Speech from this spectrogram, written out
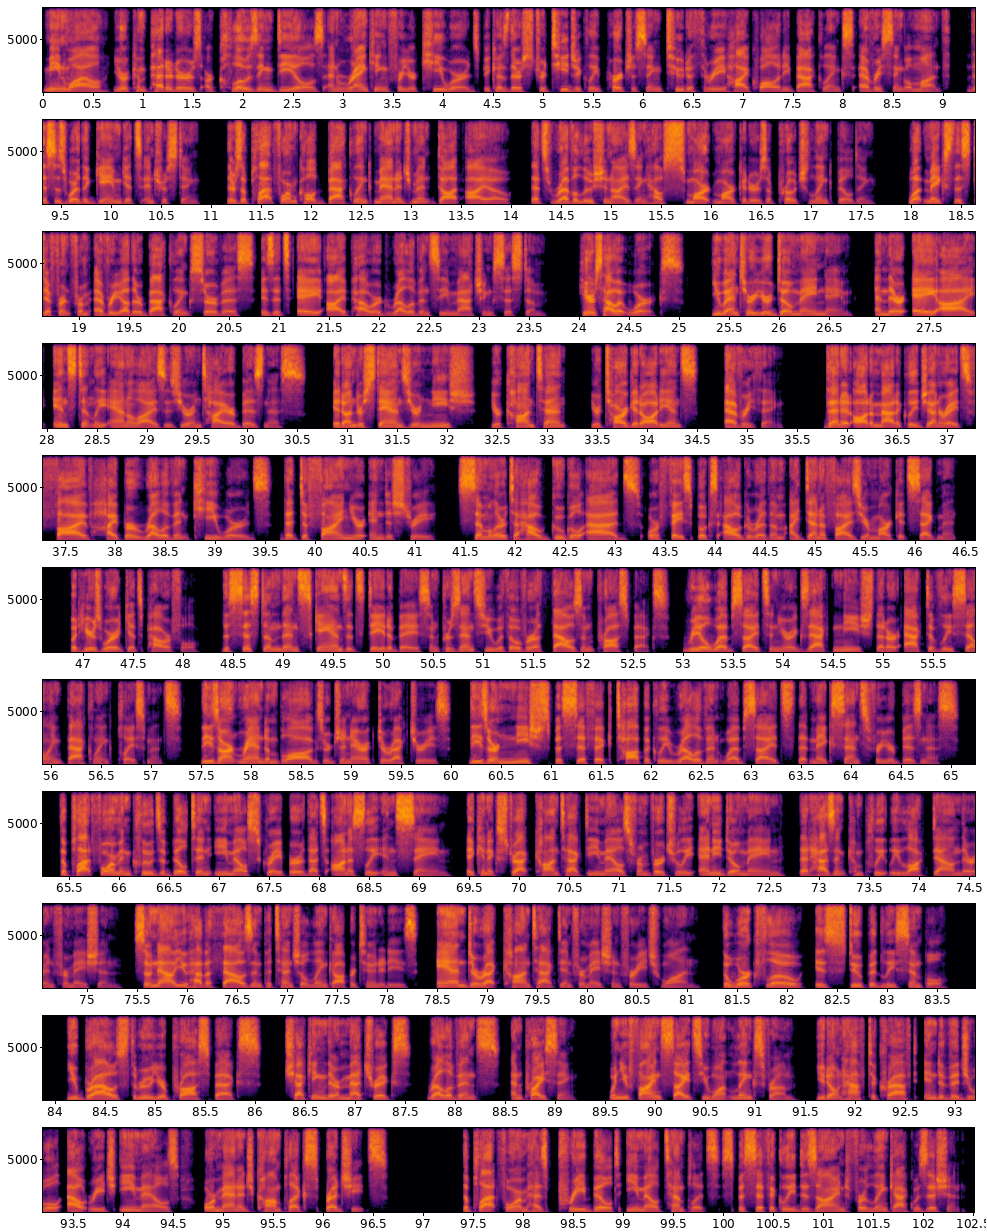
Meanwhile, your competitors are closing deals and ranking for your keywords because they're strategically purchasing two to three high quality backlinks every single month. This is where the game gets interesting. There's a platform called backlinkmanagement.io that's revolutionizing how smart marketers approach link building. What makes this different from every other backlink service is its AI powered relevancy matching system. Here's how it works you enter your domain name and their AI instantly analyzes your entire business. It understands your niche, your content, your target audience, everything. Then it automatically generates five hyper relevant keywords that define your industry, similar to how Google Ads or Facebook's algorithm identifies your market segment. But here's where it gets powerful. The system then scans its database and presents you with over a thousand prospects, real websites in your exact niche that are actively selling backlink placements. These aren't random blogs or generic directories. These are niche-specific, topically relevant websites that make sense for your business. The platform includes a built-in email scraper that's honestly insane. It can extract contact emails from virtually any domain that hasn't completely locked down their information. So now you have a thousand potential link opportunities and direct contact information for each one. The workflow is stupidly simple. You browse through your prospects, checking their metrics, relevance, and pricing. When you find sites you want links from, you don't have to craft individual outreach emails or manage complex spreadsheets. The platform has pre-built email templates specifically designed for link acquisition.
